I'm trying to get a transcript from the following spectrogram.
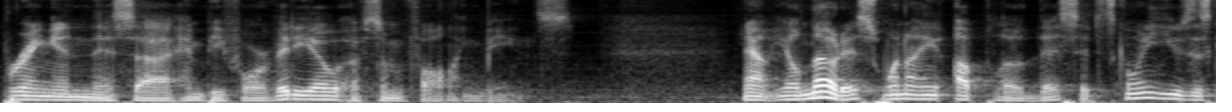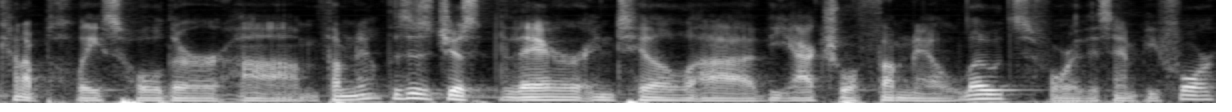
bring in this uh, MP4 video of some falling beans. Now you'll notice when I upload this, it's going to use this kind of placeholder um, thumbnail. This is just there until uh, the actual thumbnail loads for this MP4.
